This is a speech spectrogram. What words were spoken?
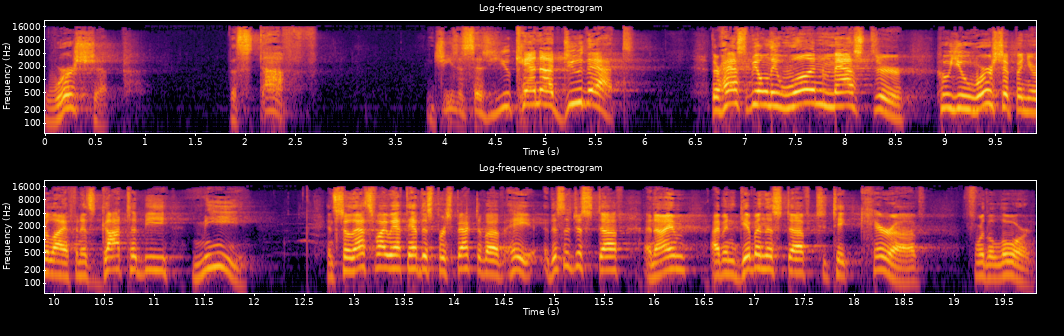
worship the stuff Jesus says, You cannot do that. There has to be only one master who you worship in your life, and it's got to be me. And so that's why we have to have this perspective of, hey, this is just stuff, and I'm, I've been given this stuff to take care of for the Lord.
